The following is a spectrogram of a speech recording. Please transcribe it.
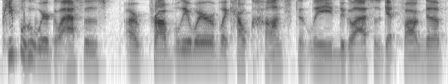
people who wear glasses are probably aware of like how constantly the glasses get fogged up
